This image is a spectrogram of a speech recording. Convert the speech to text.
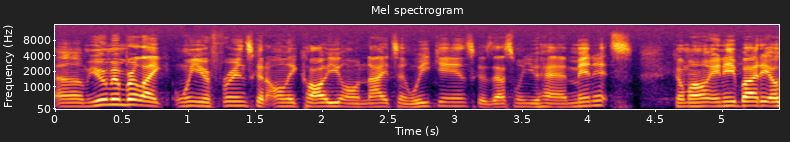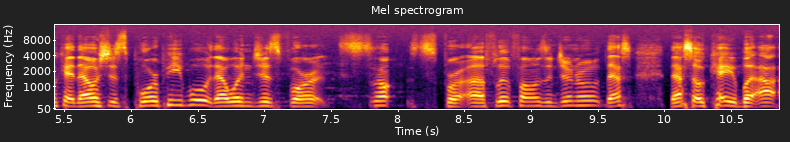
Um, you remember like when your friends could only call you on nights and weekends because that's when you had minutes? Come on, anybody? Okay, that was just poor people. That wasn't just for for uh, flip phones in general. That's that's okay. But I,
